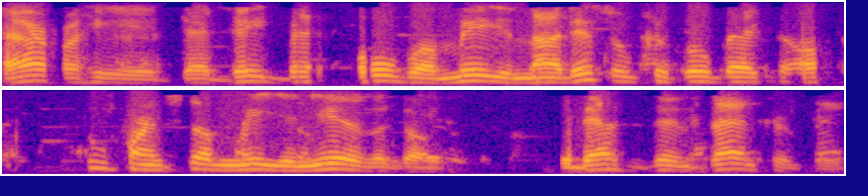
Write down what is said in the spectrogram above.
arrowhead that date back over a million. Now this one could go back to two point seven million years ago, but that's Zinjanthropy.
